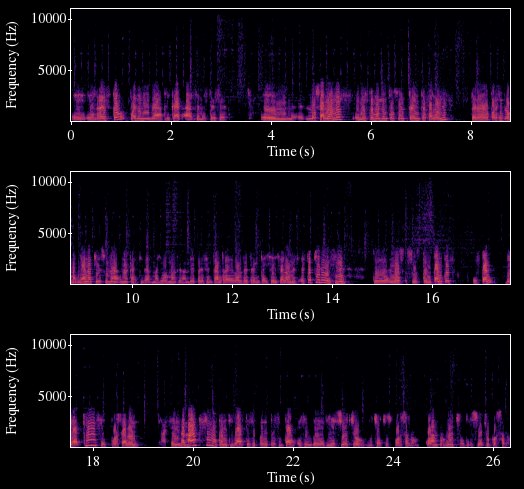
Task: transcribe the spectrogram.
Eh, el resto pueden ir a aplicar al semestre cero. Em, los salones, en este momento son 30 salones, pero por ejemplo mañana, que es una, una cantidad mayor, más grande, presenta alrededor de 36 salones. Esto quiere decir que los sustentantes están de a 15 por salón. En la máxima cantidad que se puede presentar es el de 18 muchachos por salón, cuando mucho, 18 por salón.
